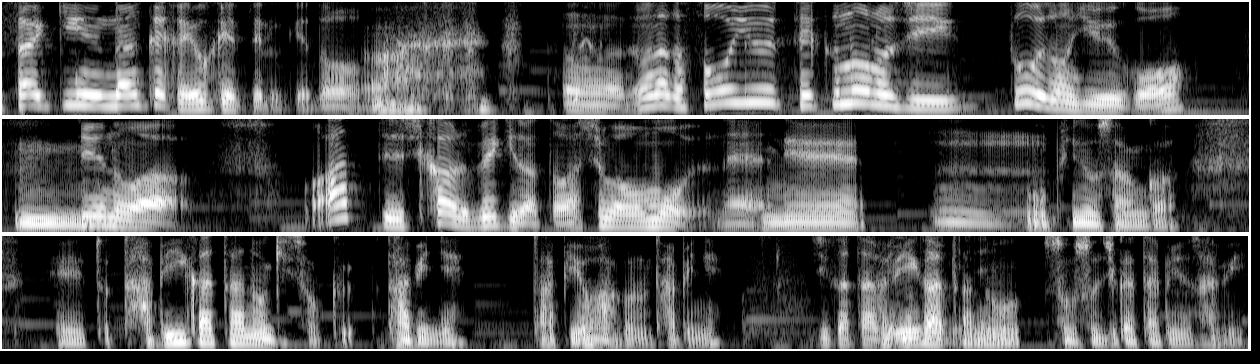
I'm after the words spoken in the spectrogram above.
最近何回か避けてるけど、うん、でもなんかそういうテクノロジーとの融合うんっていうのは、あってしかるべきだとわしは思うよね。ね。う。もうんピノさんが、えっと旅型の義足。旅ね。旅を履くの旅ね、直旅旅の旅ね。型のそうそう直旅の旅。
